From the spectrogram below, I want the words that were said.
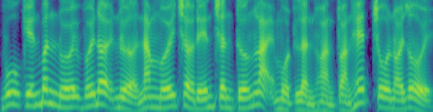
Vu Kiến Bân đối với đợi nửa năm mới chờ đến chân tướng lại một lần hoàn toàn hết trô nói rồi.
